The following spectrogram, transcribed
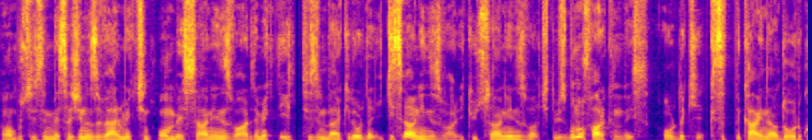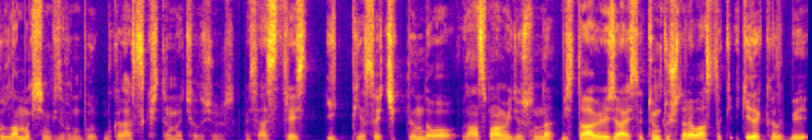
Ama bu sizin mesajınızı vermek için 15 saniyeniz var demek değil. Sizin belki de oradan 2 saniyeniz var, 2-3 saniyeniz var. İşte biz bunun farkındayız. Oradaki kısıtlı kaynağı doğru kullanmak için biz bunu bu, bu kadar sıkıştırmaya çalışıyoruz. Mesela Stres ilk piyasaya çıktığında o lansman videosunda biz tabiri caizse tüm tuşlara bastık. 2 dakikalık bir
